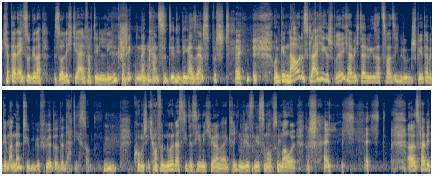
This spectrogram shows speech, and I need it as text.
ich hatte halt echt so gedacht, soll ich dir einfach den Link schicken? Dann kannst du dir die Dinger selbst bestellen. Und genau das gleiche Gespräch habe ich dann, wie gesagt, 20 Minuten später mit dem anderen Typen geführt. Und dann dachte ich so, hm, komisch. Ich hoffe nur, dass die das hier nicht hören, weil dann kriege ich nämlich das nächste Mal aufs Maul. Wahrscheinlich. Echt. Aber das fand ich,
